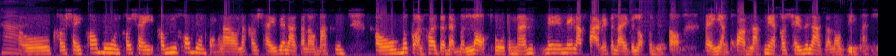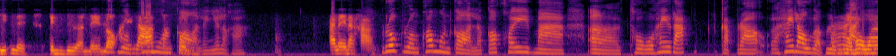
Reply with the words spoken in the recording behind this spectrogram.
ใช่เขาเขาใช้ข้อมูลเขาใช้เขามีข้อมูลของเรา แล้วเขาใช้เวลากับเรามากขึ้นเขาเมื่อก่อนเขาอาจจะแบบเหมือนหลอกโทรตรงนั้น ไม่ไม่รับสายไม่เป็นไรไปหลอกคนอื่นต่อ แต่อย่างความรักเนี่ยเขาใช้เวลากับเราเป็นอาทิตย์เลย เป็นเดือนเลยหลรวอบกรวให้มข้รัอกมูลบางคก่นอนอะไรเงี้ยเหรอคะอะไรนะคะ รวบรวมข้อมูลก่อนแล้วก็ค่อยมาเอ่อโทรให้รัก กับเรา ให้เราแบบหลงไหลใช่เพราะว่า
